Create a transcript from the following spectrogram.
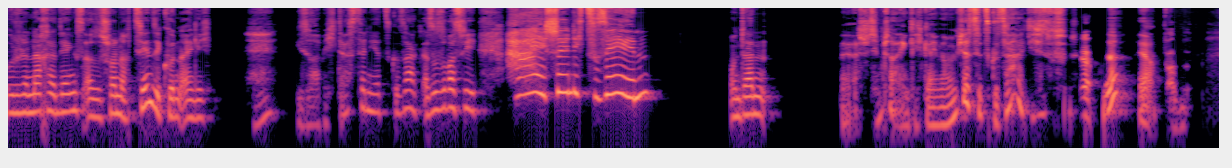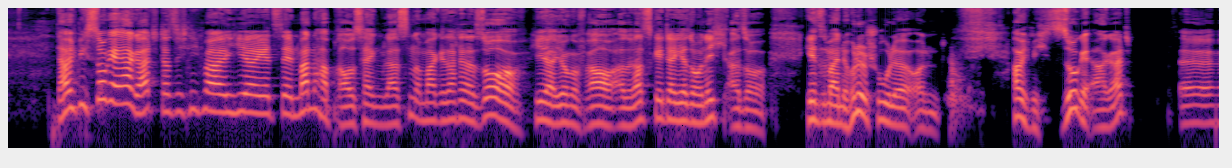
wo du dann nachher denkst, also schon nach zehn Sekunden eigentlich, hä? Wieso habe ich das denn jetzt gesagt? Also sowas wie, hi, schön dich zu sehen. Und dann, ja, stimmt doch eigentlich gar nicht. Warum habe ich das jetzt gesagt? Ich, Ja. Ne? Ja. Also, Da habe ich mich so geärgert, dass ich nicht mal hier jetzt den Mann hab raushängen lassen und mal gesagt habe, so, hier, junge Frau, also das geht ja hier so nicht, also gehen Sie mal in die Hundeschule und habe ich mich so geärgert. Äh,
